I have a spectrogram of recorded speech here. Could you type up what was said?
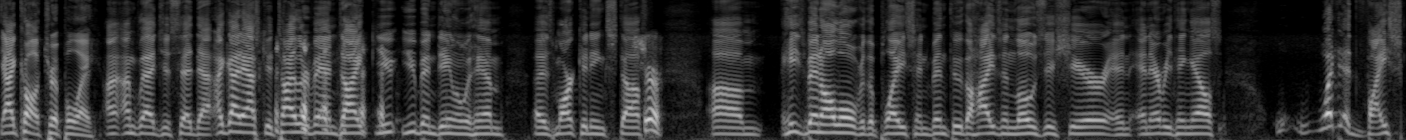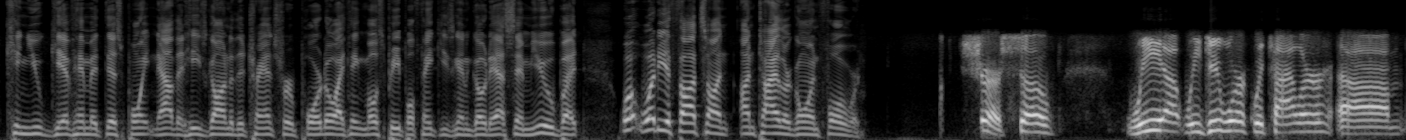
Yeah, I call it AAA. I, I'm glad you said that. I got to ask you, Tyler Van Dyke. You you've been dealing with him as marketing stuff. Sure. Um, he's been all over the place and been through the highs and lows this year and and everything else. What advice can you give him at this point now that he's gone to the transfer portal? I think most people think he's going to go to SMU, but what what are your thoughts on on Tyler going forward? Sure. So we uh, we do work with Tyler um,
